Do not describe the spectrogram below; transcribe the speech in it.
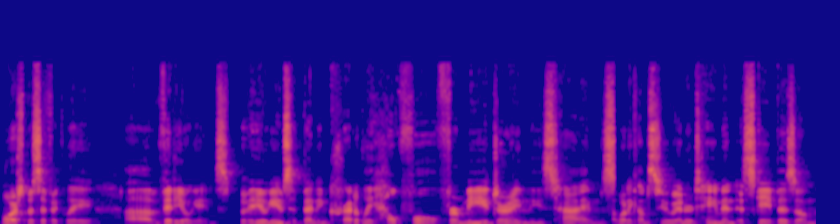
more specifically uh, video games. Video games have been incredibly helpful for me during these times when it comes to entertainment, escapism,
